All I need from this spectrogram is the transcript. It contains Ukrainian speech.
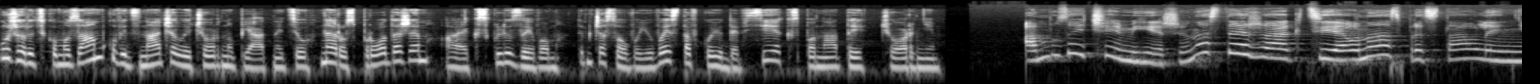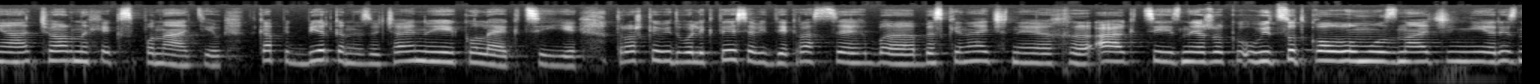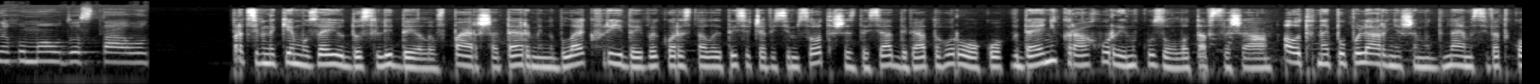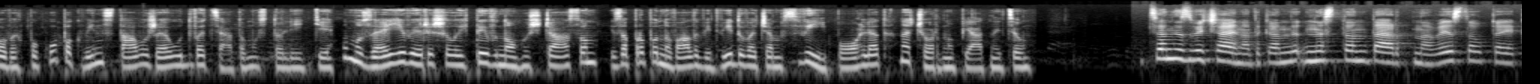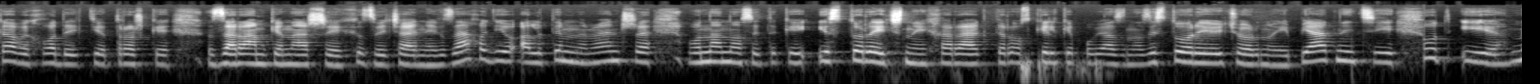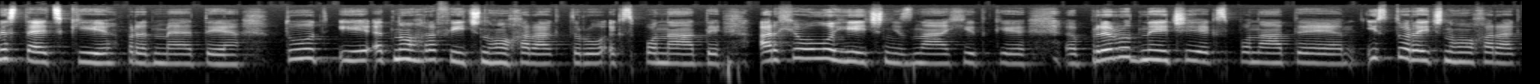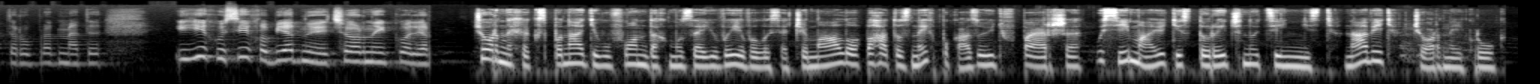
В Ужгородському замку відзначили Чорну п'ятницю не розпродажем, а ексклюзивом тимчасовою виставкою, де всі експонати чорні. А музей чим гірший? У нас теж акція, у нас представлення чорних експонатів, така підбірка незвичайної колекції. Трошки відволіктися від якраз цих е, безкінечних акцій, знижок у відсотковому значенні, різних умов доставок. Працівники музею дослідили вперше термін Friday використали 1869 року в день краху ринку золота в США. А от найпопулярнішим днем святкових покупок він став уже у 20 столітті. У музеї вирішили йти в ногу з часом і запропонували відвідувачам свій погляд на Чорну п'ятницю. Це незвичайна така не- нестандартна виставка, яка виходить трошки за рамки наших звичайних заходів, але тим не менше вона носить такий історичний характер, оскільки пов'язана з історією Чорної п'ятниці. Тут і мистецькі предмети. Тут і етнографічного характеру експонати, археологічні знахідки, е, природничі експонати, історичного характеру предмети. І їх усіх об'єднує чорний колір. Чорних експонатів у фондах музею виявилося чимало. Багато з них показують вперше. Усі мають історичну цінність, навіть чорний круг.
